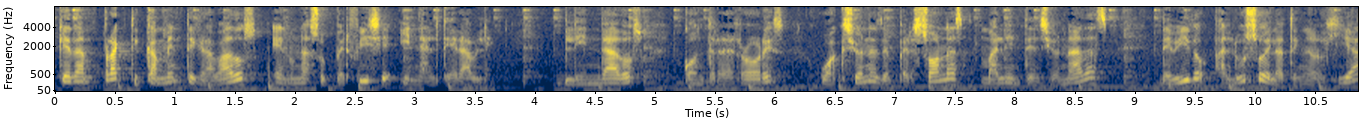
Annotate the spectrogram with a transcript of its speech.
quedan prácticamente grabados en una superficie inalterable, blindados contra errores o acciones de personas malintencionadas debido al uso de la tecnología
